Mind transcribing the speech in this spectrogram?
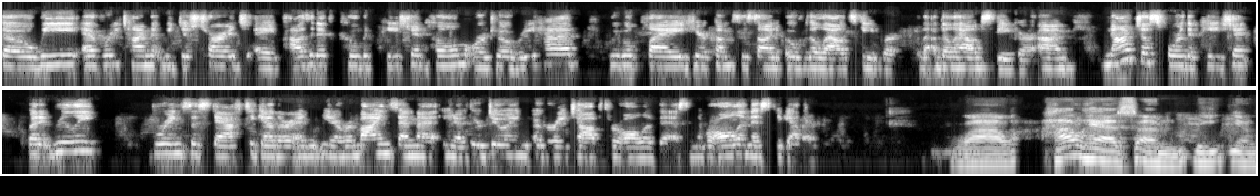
So we, every time that we discharge a positive COVID patient home or to a rehab, we will play "Here Comes the Sun" over the loudspeaker. The loudspeaker, um, not just for the patient, but it really brings the staff together and you know reminds them that you know they're doing a great job through all of this and that we're all in this together. Wow, how has um, the you know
